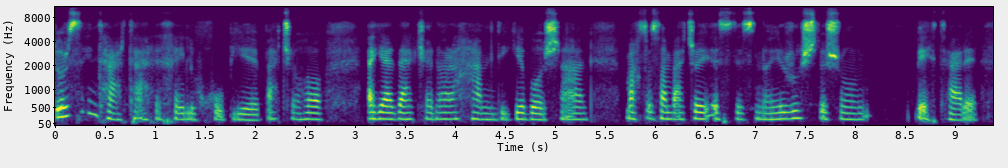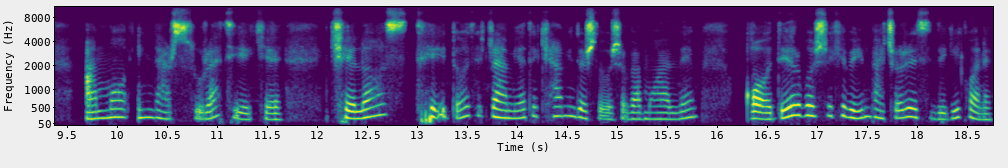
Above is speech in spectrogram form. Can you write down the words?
درست این طرح خیلی خوبیه. بچه ها اگر در کنار همدیگه باشن مخصوصا بچه های استثنایی رشدشون بهتره. اما این در صورتیه که کلاس تعداد جمعیت کمی داشته باشه و معلم قادر باشه که به این بچه رسیدگی کنه.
